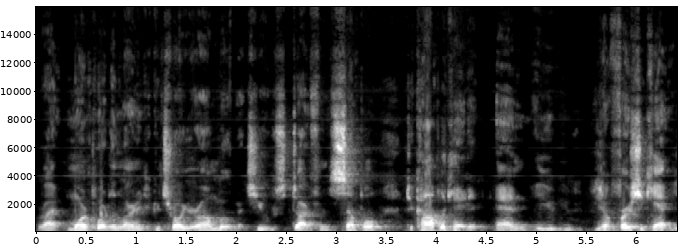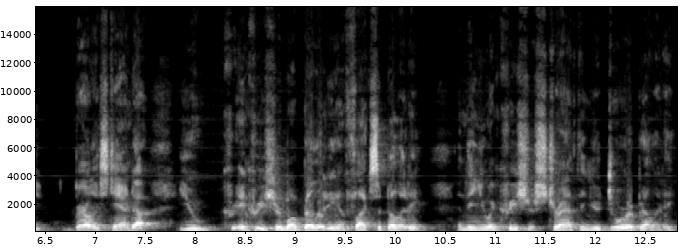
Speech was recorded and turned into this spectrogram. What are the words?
right? More importantly, learning to control your own movements. You start from simple to complicated, and you, you, you know, first you can't barely stand up. You cr- increase your mobility and flexibility, and then you increase your strength and your durability,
